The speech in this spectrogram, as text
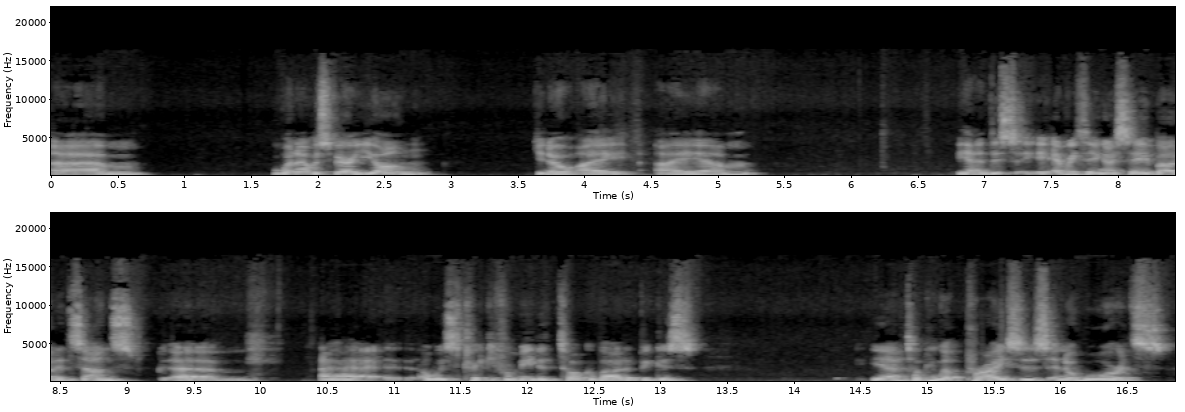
um, when i was very young you know i i um yeah and this everything i say about it sounds um I, always tricky for me to talk about it because yeah talking about prizes and awards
